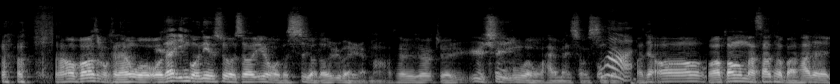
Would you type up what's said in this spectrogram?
然后我不知道怎么可能，我我在英国念书的时候，因为我的室友都是日本人嘛，所以就觉得日式英文我还蛮熟悉的。我就哦，我要帮马萨特把他的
